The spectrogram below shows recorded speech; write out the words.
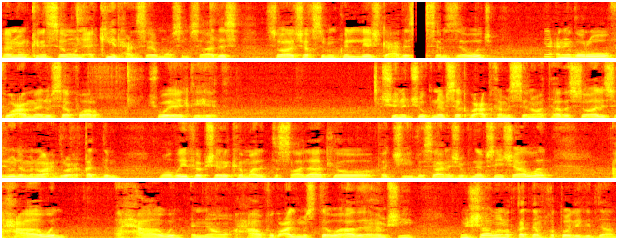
هل ممكن تسوون أكيد حنسوي موسم سادس. سؤال شخصي ممكن ليش لحد هسه متزوج؟ يعني ظروف وعمل وسفر شوية التهيت. شنو تشوف نفسك بعد خمس سنوات؟ هذا السؤال يسألونه من واحد يروح يقدم وظيفة بشركة مال اتصالات لو فد بس أنا أشوف نفسي إن شاء الله أحاول أحاول إنه أحافظ على المستوى هذا أهم شيء وإن شاء الله نتقدم خطوة لقدام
